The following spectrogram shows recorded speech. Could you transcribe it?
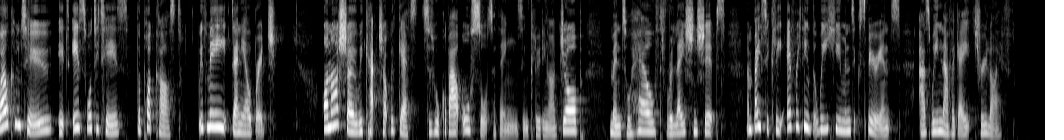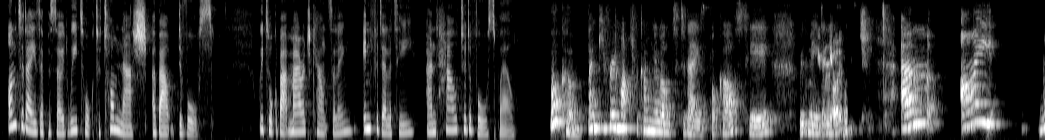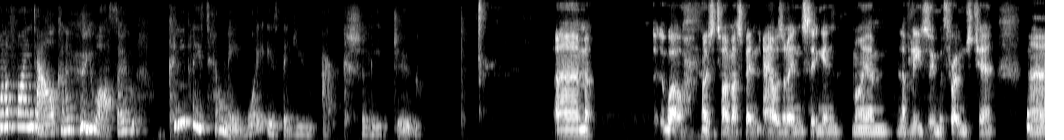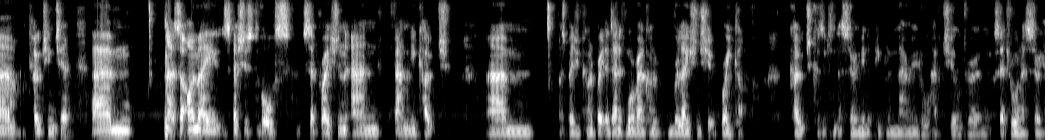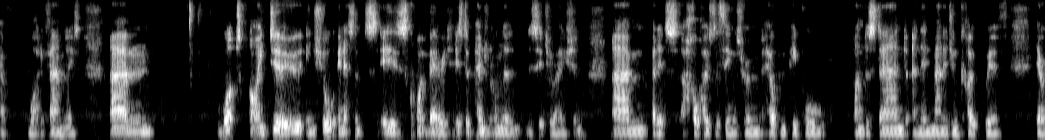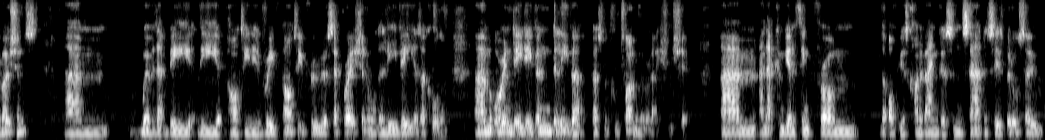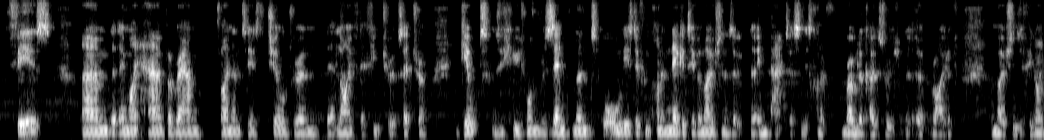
Welcome to It Is What It Is, the podcast, with me, Danielle Bridge. On our show, we catch up with guests to talk about all sorts of things, including our job, mental health, relationships, and basically everything that we humans experience as we navigate through life. On today's episode, we talk to Tom Nash about divorce. We talk about marriage counselling, infidelity, and how to divorce well. Welcome. Thank you very much for coming along to today's podcast here with me, Danielle Bridge. Um, I want to find out kind of who you are. So, can you please tell me what it is that you actually do? Um, well, most of the time I spend hours on end sitting in my um, lovely Zoom of Thrones chair, uh, coaching chair. Um, no, so I'm a specialist divorce, separation, and family coach. Um, I suppose you kind of break that down. It's more around kind of relationship breakup coach because it doesn't necessarily mean that people are married or have children, etc., or necessarily have wider families. Um, what I do, in short, in essence, is quite varied. It's dependent on the, the situation, um, but it's a whole host of things from helping people understand and then manage and cope with their emotions. Um, whether that be the party, the aggrieved party through a separation, or the leavee, as I call them, um, or indeed even the leaver, person full time in the relationship. Um, and that can be anything from the obvious kind of angers and sadnesses, but also fears um, that they might have around finances, children, their life, their future, etc. Guilt is a huge one, resentment, all these different kind of negative emotions that, that impact us in this kind of roller coaster ride of emotions, if you like.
